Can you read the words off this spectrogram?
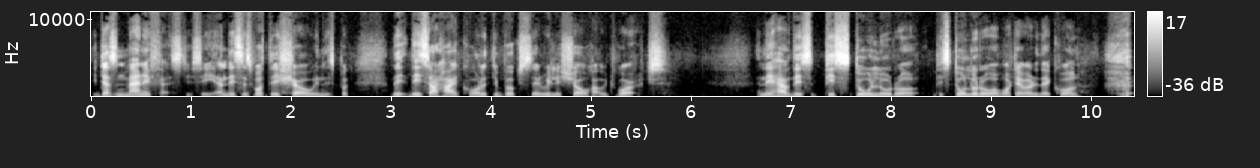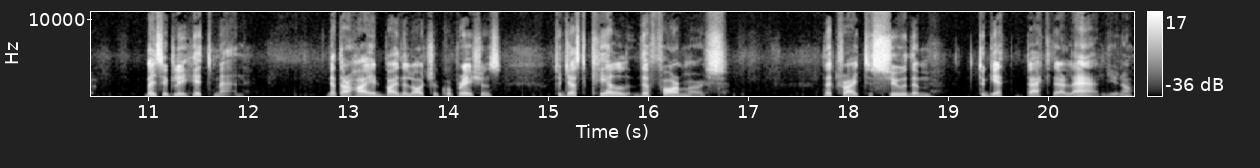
it doesn't manifest. You see, and this is what they show in this book. Th these are high-quality books. They really show how it works, and they have this pistolero, pistolero or whatever they call, basically hitmen that are hired by the larger corporations to just kill the farmers that try to sue them to get back their land. You know,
